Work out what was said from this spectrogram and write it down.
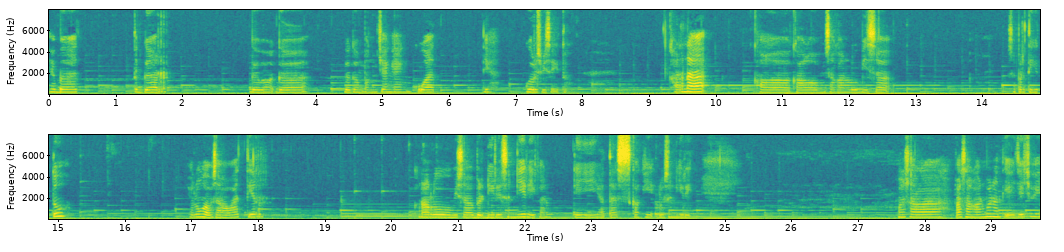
hebat tegar gak gak gak gampang cengeng kuat. Ya gue harus bisa itu. Karena kalau kalau misalkan lu bisa seperti itu ya lu nggak usah khawatir. Karena lu bisa berdiri sendiri kan di atas kaki lu sendiri. Masalah pasangan mah nanti aja cuy.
